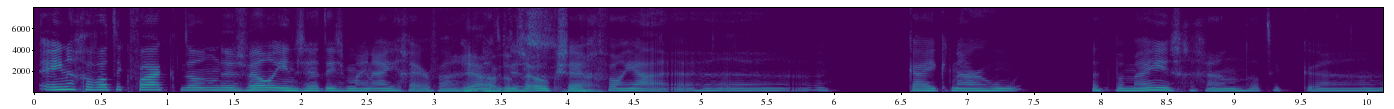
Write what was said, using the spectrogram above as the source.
enige wat ik vaak dan dus wel inzet is mijn eigen ervaring. Ja, dat ik dus is- ook zeg van ja, eh, kijk naar hoe het bij mij is gegaan. Dat ik eh,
